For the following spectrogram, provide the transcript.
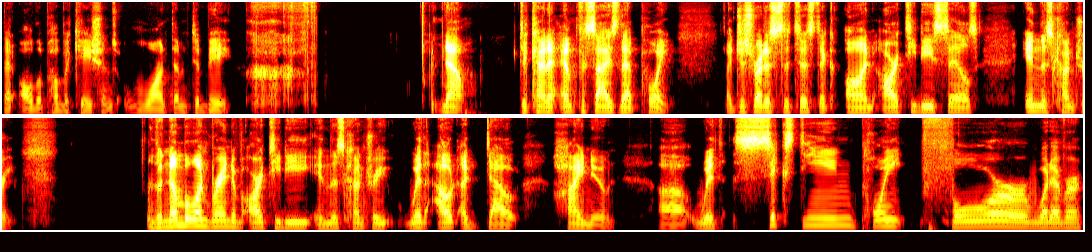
that all the publications want them to be. Now, to kind of emphasize that point, I just read a statistic on RTD sales in this country. The number one brand of RTD in this country, without a doubt, High Noon, uh, with 16.4 or whatever,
